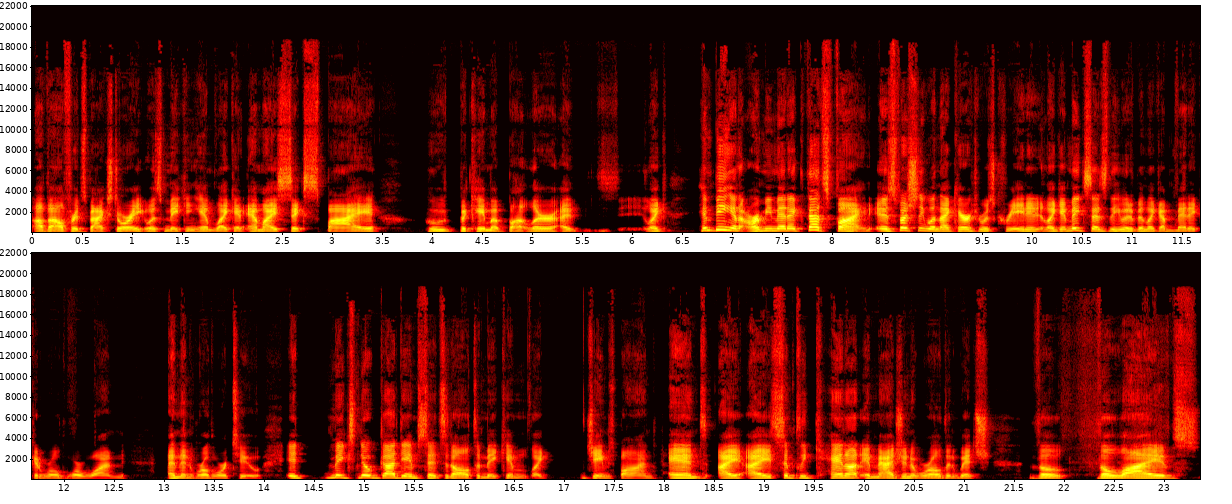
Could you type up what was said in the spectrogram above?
of Alfred's backstory was making him like an MI6 spy who became a butler. I, like him being an army medic, that's fine, especially when that character was created. Like it makes sense that he would have been like a medic in World War One and then World War Two. It makes no goddamn sense at all to make him like James Bond. And I I simply cannot imagine a world in which the the lives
